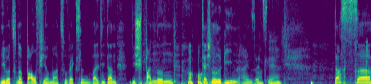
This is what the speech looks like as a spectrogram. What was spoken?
lieber zu einer Baufirma zu wechseln, weil die dann die spannenden Technologien einsetzen. Okay. Das äh,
